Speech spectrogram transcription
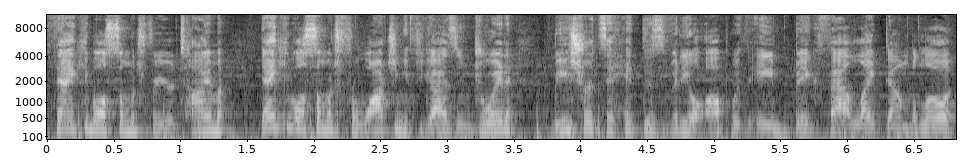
thank you all so much for your time. Thank you all so much for watching. If you guys enjoyed, be sure to hit this video up with a big fat like down below.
